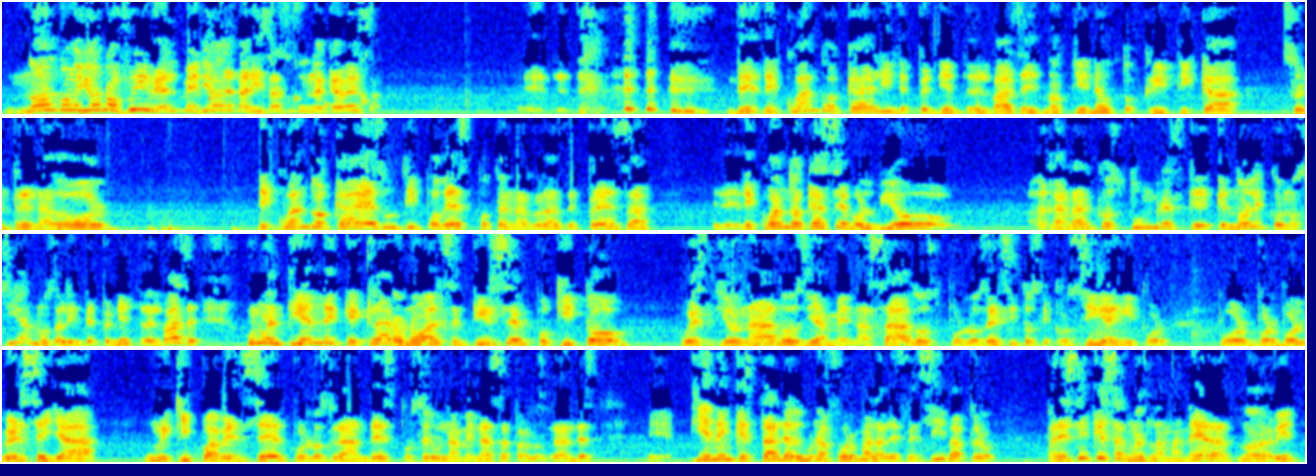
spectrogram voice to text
No, no, yo no fui, él me dio de narizazos en la cabeza. ¿De, de cuándo acá el Independiente del Valle no tiene autocrítica? Su entrenador. ¿De cuándo acá es un tipo déspota en las ruedas de prensa? ¿De, de cuándo acá se volvió a agarrar costumbres que, que, no le conocíamos al Independiente del Valle? Uno entiende que, claro, ¿no? Al sentirse un poquito cuestionados y amenazados por los éxitos que consiguen y por, por, por volverse ya un equipo a vencer por los grandes, por ser una amenaza para los grandes, eh, tienen que estar de alguna forma a la defensiva, pero parece que esa no es la manera, ¿no, David?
